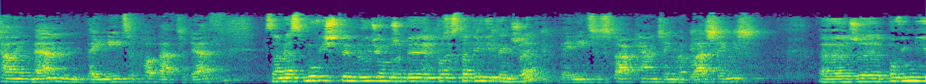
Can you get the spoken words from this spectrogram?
telling them they need to put that to death, zamiast mówić tym ludziom, żeby pozostawili ten grzech, they need to start counting the blessings, e, że powinni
